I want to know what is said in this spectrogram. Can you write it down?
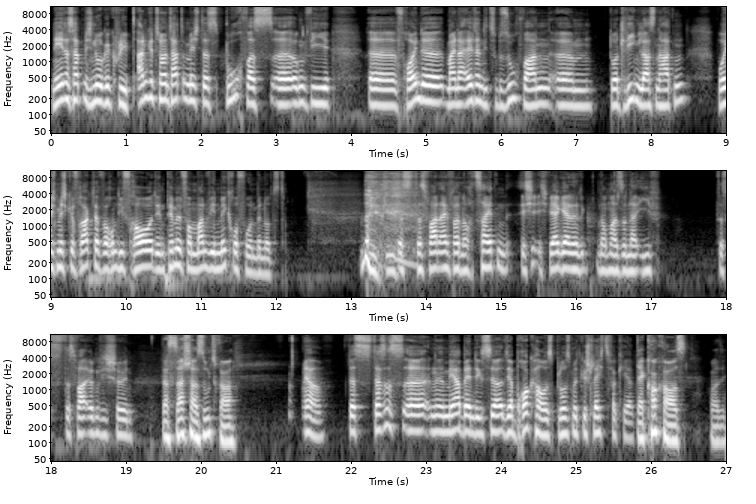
Nee, das hat mich nur gecreept. Angeturnt hatte mich das Buch, was äh, irgendwie äh, Freunde meiner Eltern, die zu Besuch waren, ähm, dort liegen lassen hatten, wo ich mich gefragt habe, warum die Frau den Pimmel vom Mann wie ein Mikrofon benutzt. das, das waren einfach noch Zeiten. Ich, ich wäre gerne noch mal so naiv. Das, das war irgendwie schön. Das Sascha Sutra. Ja, das, das ist äh, eine mehrbändiges, ja, der Brockhaus, bloß mit Geschlechtsverkehr. Der Kochhaus, quasi.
